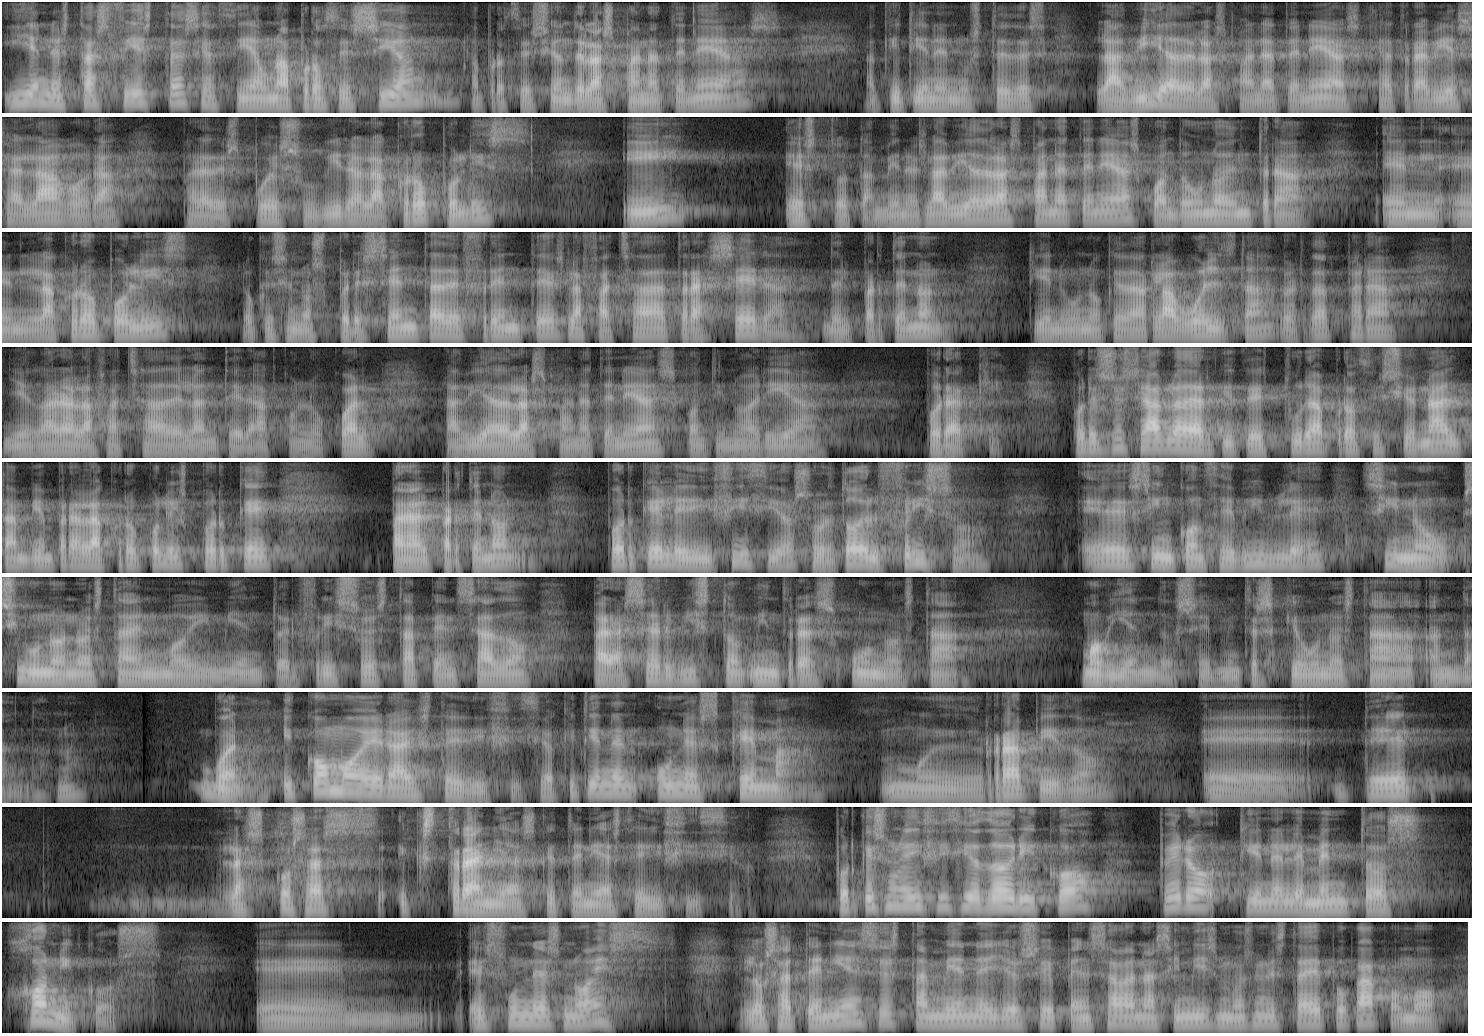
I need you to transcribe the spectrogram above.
y en estas fiestas se hacía una procesión, la procesión de las Panateneas. Aquí tienen ustedes la vía de las Panateneas que atraviesa el Ágora para después subir a la Acrópolis y esto también es la vía de las Panateneas. Cuando uno entra en, la Acrópolis, lo que se nos presenta de frente es la fachada trasera del Partenón. Tiene uno que dar la vuelta, ¿verdad?, para llegar a la fachada delantera, con lo cual la vía de las Panateneas continuaría por aquí. Por eso se habla de arquitectura procesional también para la Acrópolis, porque, para el Partenón, porque el edificio, sobre todo el friso, es inconcebible si, si, uno no está en movimiento. El friso está pensado para ser visto mientras uno está moviéndose, mientras que uno está andando. Bueno, ¿y cómo era este edificio? Aquí tienen un esquema muy rápido eh, de las cosas extrañas que tenía este edificio. Porque es un edificio dórico, pero tiene elementos jónicos. Eh, es un es-no-es, los atenienses también ellos se pensaban a sí mismos en esta época como,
